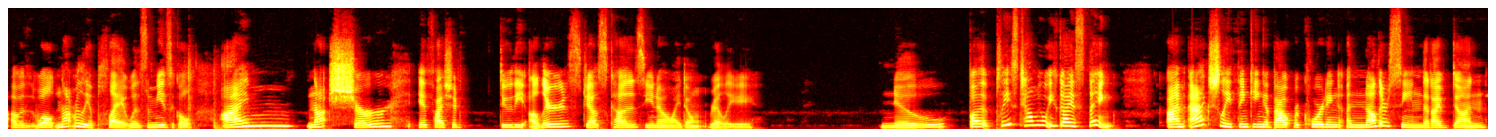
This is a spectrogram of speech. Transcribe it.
I was well, not really a play. It was a musical. I'm not sure if I should do the others just cuz, you know, I don't really know. But please tell me what you guys think. I'm actually thinking about recording another scene that I've done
